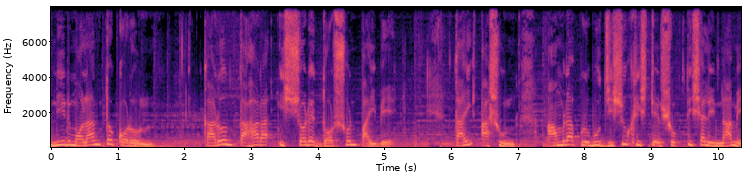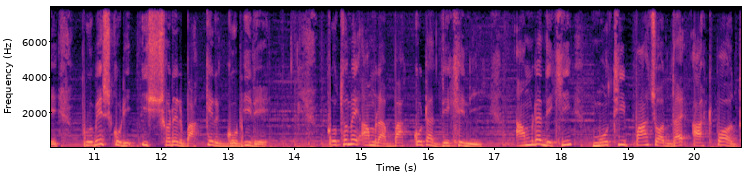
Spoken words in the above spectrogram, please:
নির্মলান্তকরণ কারণ তাহারা ঈশ্বরের দর্শন পাইবে। তাই আসুন, আমরা প্রভু যীশু খ্রিস্টের শক্তিশালী নামে প্রবেশ করি ঈশ্বরের বাক্যের গভীরে। প্রথমে আমরা বাক্যটা দেখে নিই। আমরা দেখি মথি পাঁচ অধ্যায় আট পদ।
